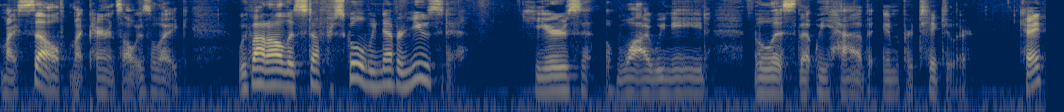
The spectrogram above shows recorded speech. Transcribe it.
myself, my parents always like, we bought all this stuff for school, we never used it. Here's why we need the list that we have in particular. Okay?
